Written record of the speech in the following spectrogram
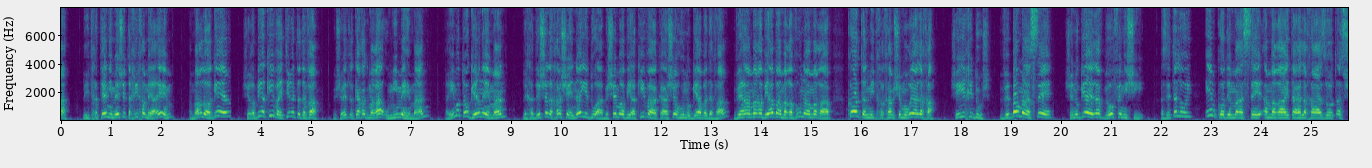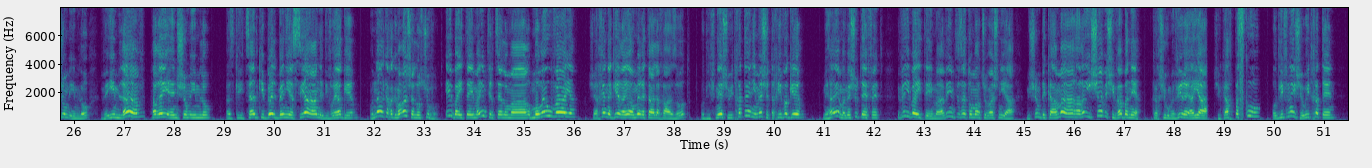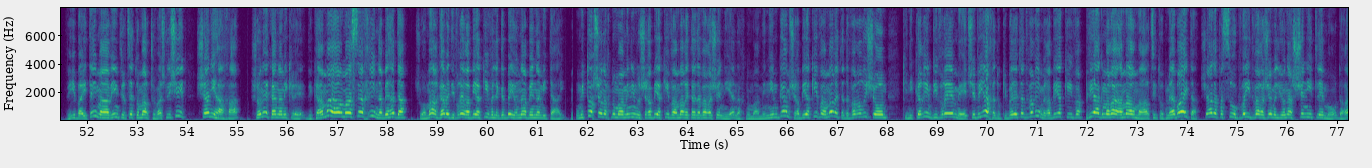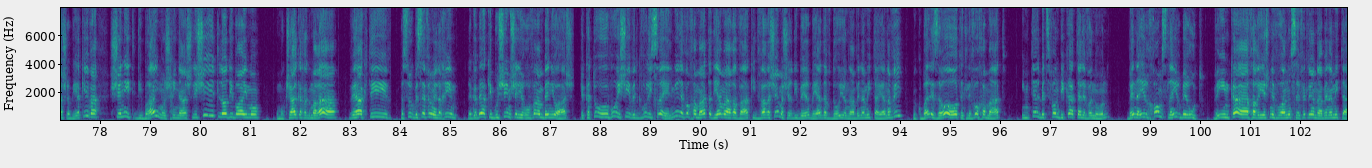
להתחתן עם אשת אחיך מהאם, אמר לו הגר שרבי עקיבא התיר את הדבר. ושואלת על כך הגמרא, ומי מהימן? האם אותו גר נאמן לחדש הלכה שאינה ידועה בשם רבי עקיבא כאשר הוא נוגע בדבר? והאמר רבי אבא אמר רבונה אמר רב, כל תלמיד חכם שמורה הלכה, שהיא חידוש, ובא מעשה שנוגע אליו באופן אישי, אז זה תלוי. אם קודם מעשה אמרה את ההלכה הזאת, אז שומעים לו, ואם לאו, הרי אין שומעים לו. אז כיצד קיבל בן יסיאן את דברי הגר? עונה על כך הגמרא שלוש תשובות. אי בהיתמה אם תרצה לומר מורה ובעיה, שאכן הגר היה אומר את ההלכה הזאת, עוד לפני שהוא התחתן עם אשת אחיו הגר, מהאם המשותפת. ואי בהיתמה, ואם תרצה תאמר תשובה שנייה, משום דקאמר הרי אישה ושבעה בניה. כך שהוא מביא ראיה שכך פסקו עוד לפני שהוא התחתן. ואי בהיתמה, ואם תרצה תאמר תשובה שלישית, שאני הכה, שונה כאן המקרה, דקאמר מעשה אחרינא בהדה. שהוא אמר גם את דברי רבי עקיבא לגבי יונה בן אמיתי, ומתוך שאנחנו מאמינים לו שרבי עקיבא אמר את הדבר השני, אנחנו מאמינים גם שרבי עקיבא אמר את הדבר הראשון, כי ניכרים דברי אמת שביחד הוא קיבל את הדברים מרבי עקיבא. הביאה הגמרא אמר מר ציטוט מהברייתא, שעל הפסוק ויהי דבר השם אל יונה שנית לאמור, דרש רבי עקיבא, שנית דיברה עמו שכינה, שלישית לא דיברה עמו. ומקשה על כך הגמרא, והכתיב, פסוק בספר מלכים, לגבי הכיבושים של ירובעם בן יואש, שכתוב, הוא השיב את גבול ישראל מלבוא חמת עד ים הערבה, כי דבר השם אשר דיבר ביד עבדו יונה בן אמיתי הנביא. מקובל לזהות את לבוא חמת עם תל בצפון בקעת הלבנון, בין העיר חומס לעיר ביירות. ואם כך, הרי יש נבואה נוספת ליונה בן אמיתי,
